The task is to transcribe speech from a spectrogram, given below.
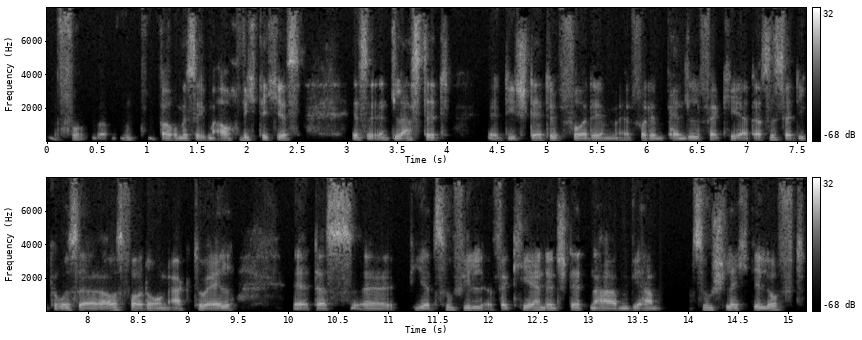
warum es eben auch wichtig ist, es entlastet die Städte vor dem, vor dem Pendelverkehr. Das ist ja die große Herausforderung aktuell, dass wir zu viel Verkehr in den Städten haben. Wir haben zu schlechte Luft.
